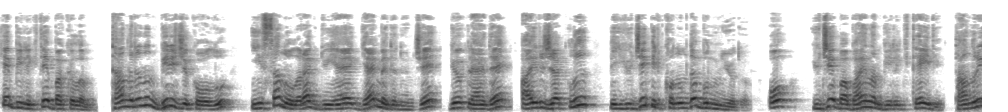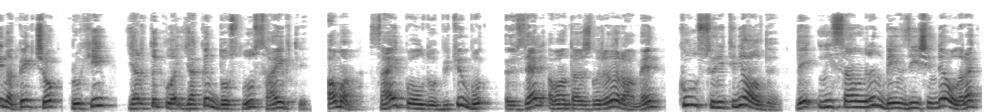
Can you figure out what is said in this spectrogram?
hep birlikte bakalım. Tanrı'nın biricik oğlu insan olarak dünyaya gelmeden önce göklerde ayrıcaklı ve yüce bir konumda bulunuyordu. O yüce babayla birlikteydi. Tanrı'yla pek çok ruhi yaratıkla yakın dostluğu sahipti. Ama sahip olduğu bütün bu özel avantajlarına rağmen kul suretini aldı ve insanların benzeyişinde olarak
